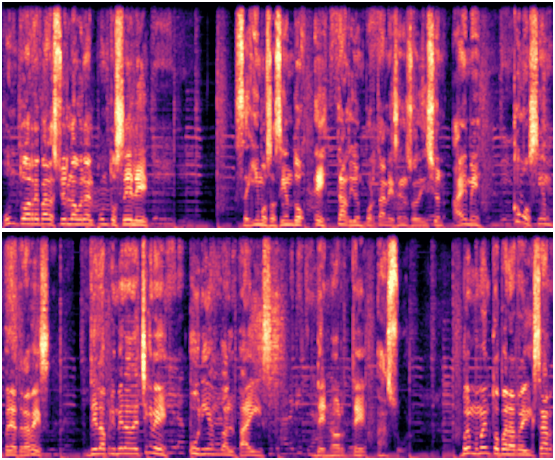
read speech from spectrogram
Junto a reparacionlaboral.cl seguimos haciendo Estadio en Portales en su edición AM, como siempre a través de de la Primera de Chile, uniendo al país de norte a sur. Buen momento para revisar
